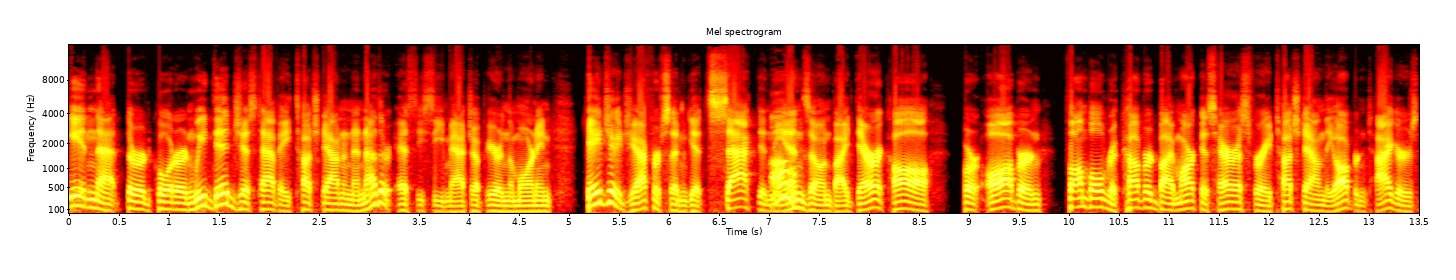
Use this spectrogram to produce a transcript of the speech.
in that third quarter. And we did just have a touchdown in another SEC matchup here in the morning. KJ Jefferson gets sacked in the Oh. end zone by Derek Hall for Auburn. Fumble recovered by Marcus Harris for a touchdown. The Auburn Tigers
